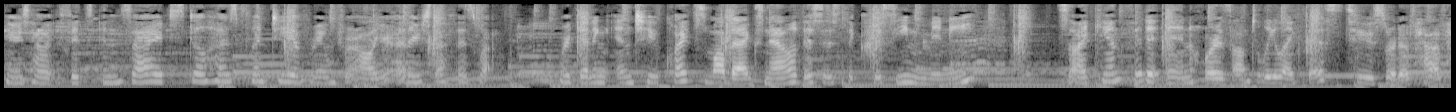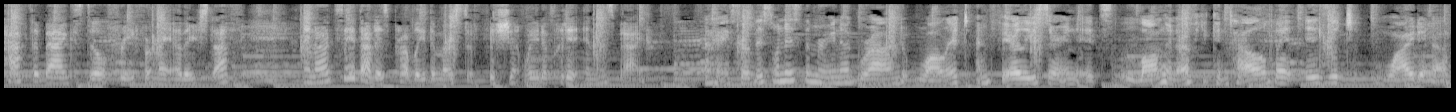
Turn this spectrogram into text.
Here's how it fits inside. Still has plenty of room for all your other stuff as well. We're getting into quite small bags now. This is the Chrissy Mini. So I can fit it in horizontally like this to sort of have half the bag still free for my other stuff and I'd say that is probably the most efficient way to put it in this bag. Okay, so this one is the Marina Grande wallet. I'm fairly certain it's long enough, you can tell, but is it wide enough?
